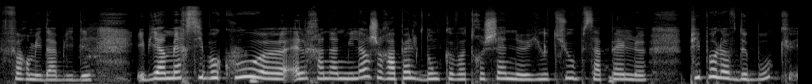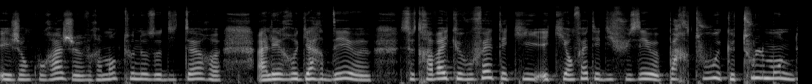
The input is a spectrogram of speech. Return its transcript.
Formidable idée. Eh bien, merci beaucoup, euh, El Hanan Miller. Je rappelle donc que votre chaîne YouTube s'appelle People of the Book et j'encourage vraiment tous nos auditeurs euh, à aller regarder ce travail que vous faites et qui, et qui en fait est diffusé partout et que tout le monde,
